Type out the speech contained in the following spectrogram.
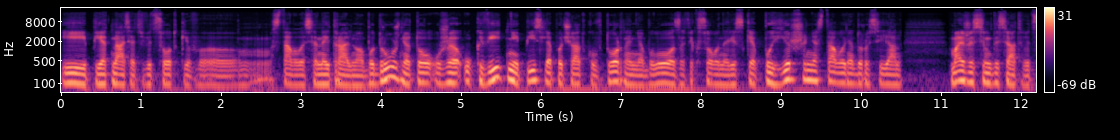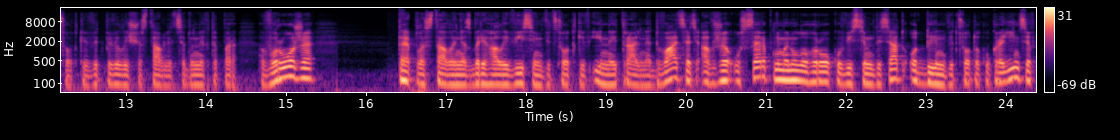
і 15% е, ставилися нейтрально або дружньо, то уже у квітні, після початку вторгнення, було зафіксоване різке погіршення ставлення до росіян. Майже 70% відповіли, що ставляться до них тепер вороже. Тепле ставлення зберігали 8% і нейтральне 20%, А вже у серпні минулого року 81% українців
